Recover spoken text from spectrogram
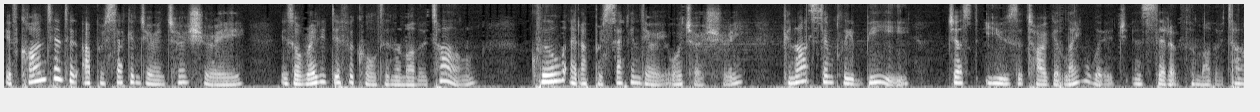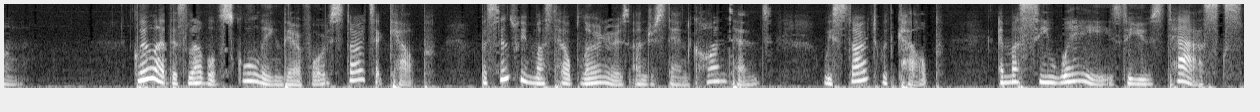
if content at upper secondary and tertiary is already difficult in the mother tongue, CLIL at upper secondary or tertiary cannot simply be just use the target language instead of the mother tongue. CLIL at this level of schooling, therefore, starts at CALP, but since we must help learners understand content, we start with CALP and must see ways to use tasks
